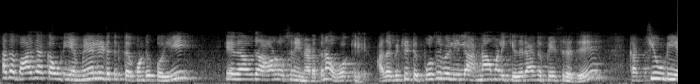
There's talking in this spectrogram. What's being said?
அதை பாஜகவுடைய மேலிடத்துக்கிட்ட கொண்டு போய் ஏதாவது ஆலோசனை நடத்தினா ஓகே. அதை விட்டுட்டு பொதுவெளியில் அண்ணாமலைக்கு எதிராக பேசுறது கட்சியுடைய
